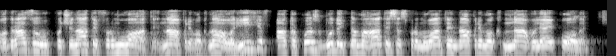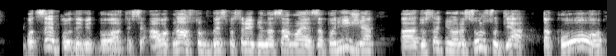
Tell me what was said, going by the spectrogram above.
одразу починати формувати напрямок на Оріхів, а також будуть намагатися сформувати напрямок на Гуляйполе. Оце буде відбуватися. А от наступ безпосередньо на саме Запоріжжя а, достатнього ресурсу для такого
